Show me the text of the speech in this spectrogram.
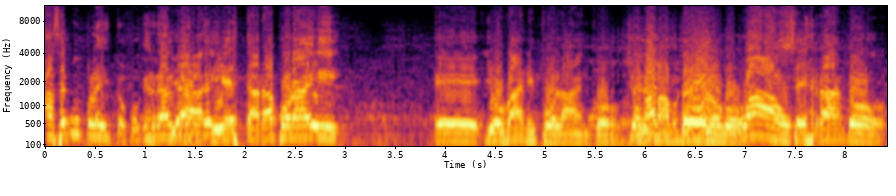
hacemos un pleito porque Ya, realmente. y estará por ahí eh, Giovanni Polanco, Giovanni el mambólogo, Wow. cerrando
